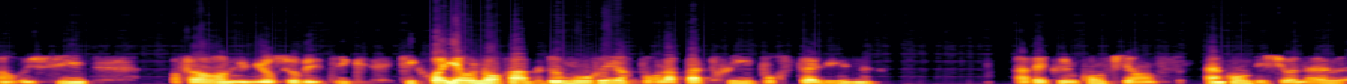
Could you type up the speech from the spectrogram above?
en Russie, enfin en Union soviétique, qui croyait honorable de mourir pour la patrie, pour Staline, avec une confiance inconditionnelle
